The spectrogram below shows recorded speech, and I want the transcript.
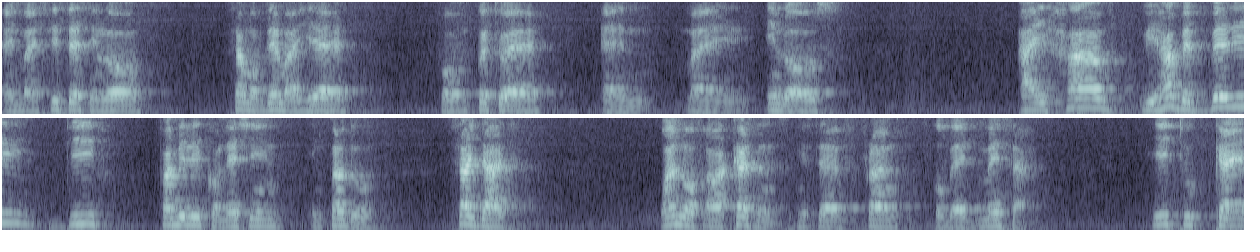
and my sisters-in-law, some of them are here from Petue and my in-laws. I have, we have a very deep family connection in Kpando, such that one of our cousins, Mr. Frank Obed Mensah, he took, uh,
